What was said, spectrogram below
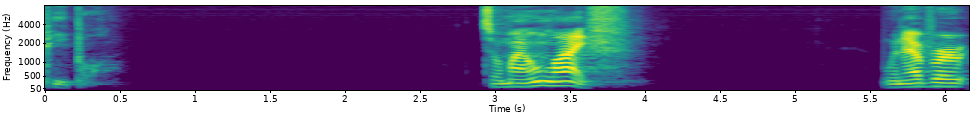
people. So, my own life, whenever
